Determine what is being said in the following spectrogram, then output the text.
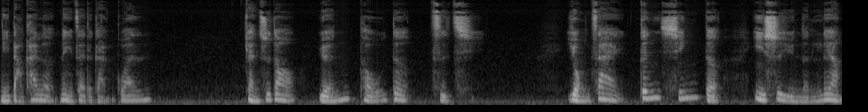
你打开了内在的感官，感知到源头的自己，永在更新的意识与能量。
